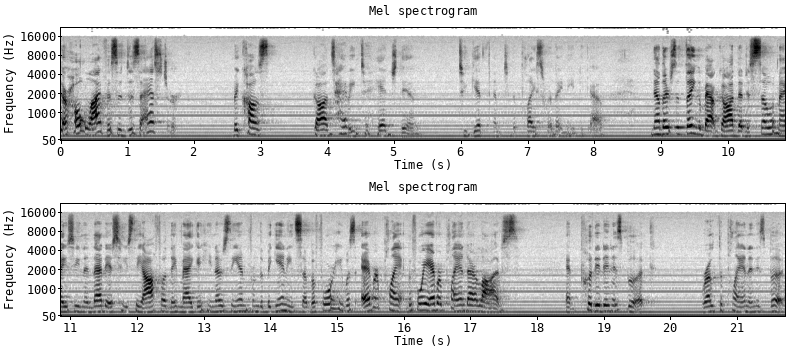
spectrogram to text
their whole life is a disaster because God's having to hedge them to get them to the place where they need to go. Now, there's a thing about God that is so amazing, and that is He's the Alpha and the Omega. He knows the end from the beginning. So before He was ever plan, before He ever planned our lives and put it in His book, wrote the plan in His book,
